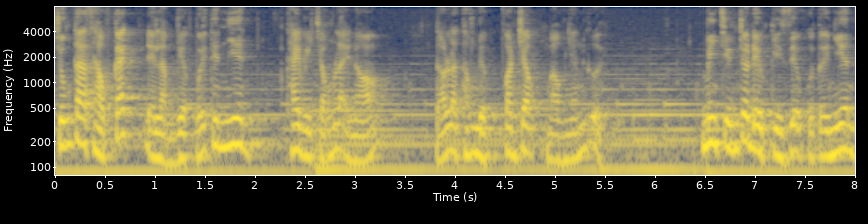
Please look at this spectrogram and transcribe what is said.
chúng ta sẽ học cách để làm việc với thiên nhiên thay vì chống lại nó. Đó là thông điệp quan trọng mà ông nhắn gửi. Minh chứng cho điều kỳ diệu của tự nhiên,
